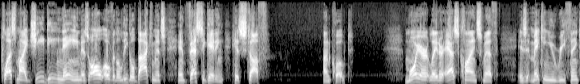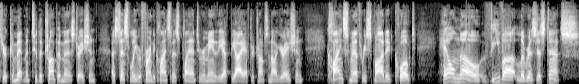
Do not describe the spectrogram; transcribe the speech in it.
plus my GD name is all over the legal documents investigating his stuff, unquote. Moyer later asked Clinesmith is it making you rethink your commitment to the Trump administration, ostensibly referring to Clinesmith's plan to remain at the FBI after Trump's inauguration? Clinesmith responded, quote, Hell no, viva la resistance.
